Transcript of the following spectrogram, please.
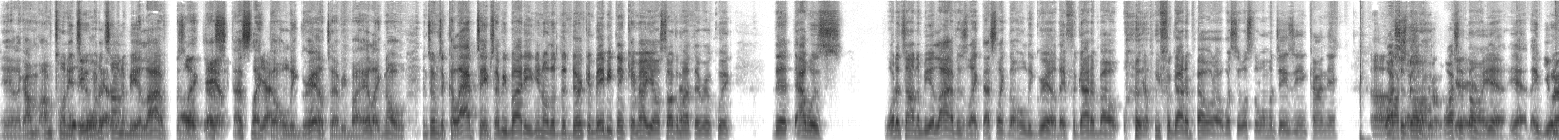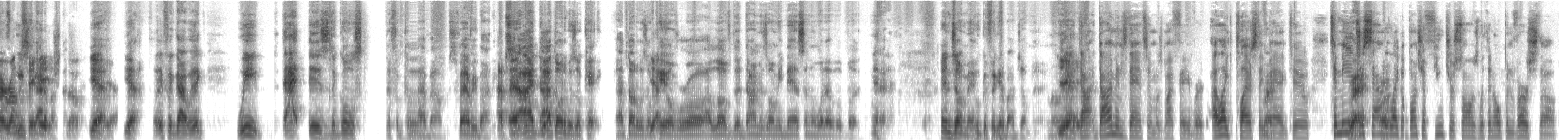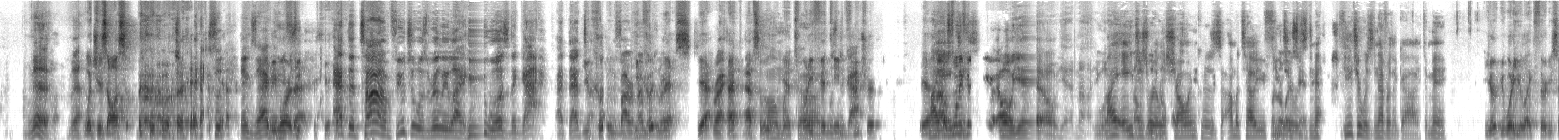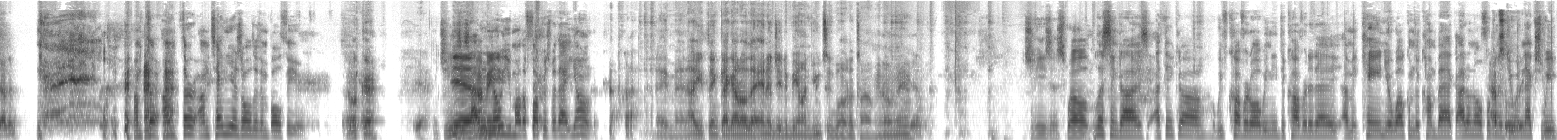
Yeah, like I'm I'm 22. What a time to be alive. It's Oh, like that's damn. that's like Yeah. the holy grail to everybody. They're like, no, in terms of collab tapes, everybody, you know, the, the Durk and Baby thing came out. Y'all was talking about that real quick. That that was what a time to be alive is like that's like the holy grail. They forgot about we forgot about uh, what's the what's the one with Jay-Z and Kanye? Uh, Watch the Throne. Watch Yeah, the Throne. Yeah, yeah. They You and I are around the same age, so Yeah, yeah. They forgot. We, we that is the gold standard for collab albums for everybody. Absolutely, I, yeah. I thought it was okay. I thought it was Yeah. okay overall. I love the diamonds on me dancing or whatever, but yeah. And Jumpman, who could forget about Jumpman? You know? Yeah, Yeah, Di- Diamonds Dancing was my favorite. I liked Plastic Right. Bag too. To me, it Right, just sounded right. like a bunch of future songs with an open verse, though. yeah, yeah. Which is awesome. Yeah. Exactly. Give me more of that. Yeah. At the time, Future was really like he was the guy. at that time. You couldn't. if I you remember couldn't correctly. miss. Yeah, Right. Ac- Absolutely. Oh my yeah, God. 2015 Who's the guy? future. Yeah. My That was age is- Oh yeah, oh yeah, nah. You My age No, is really nobody. showing because I'm gonna tell you, future nobody was ne- future. future was never the guy to me. You're what are you like 37? I'm thir- I'm thir- I'm ten years older than both of you. Okay. Yeah. Jesus, Yeah, I I didn't know you motherfuckers were that young. Hey man, how you think I got all that energy to be on YouTube all the time? You know what I mean? Yeah. Jesus. Well, listen, guys. I think uh we've covered all we need to cover today. I mean, Kane, you're welcome to come back. I don't know if we're gonna do it next week or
